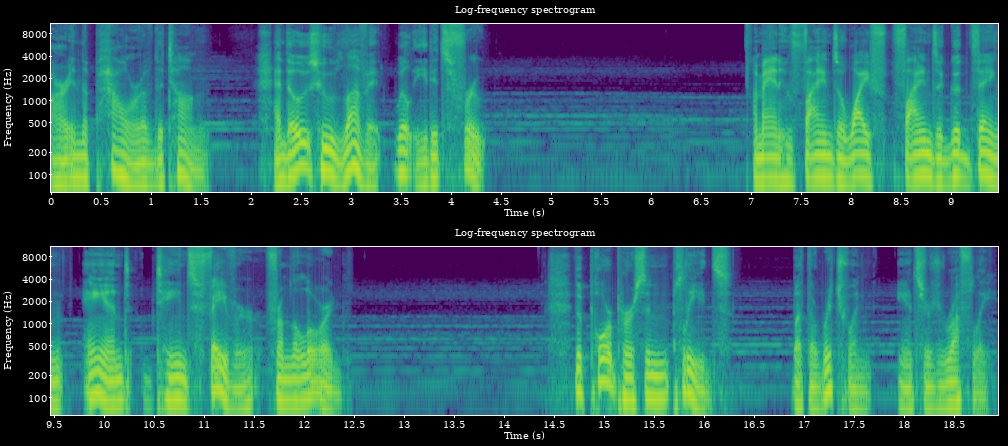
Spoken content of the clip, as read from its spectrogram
are in the power of the tongue, and those who love it will eat its fruit. A man who finds a wife finds a good thing and obtains favor from the Lord. The poor person pleads, but the rich one answers roughly.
